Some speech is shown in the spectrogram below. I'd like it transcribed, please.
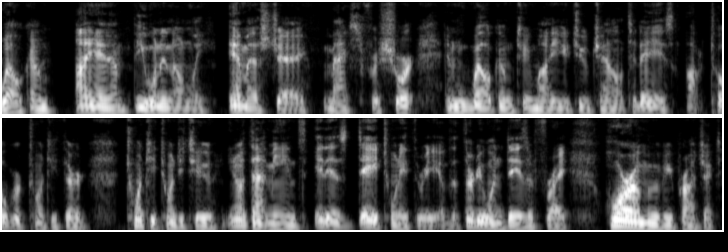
welcome. I am the one and only MSJ, Max for short, and welcome to my YouTube channel. Today is October 23rd, 2022. You know what that means? It is day 23 of the 31 Days of Fright horror movie project,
